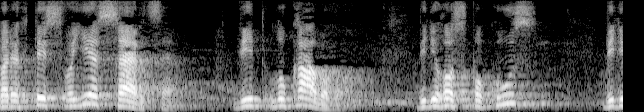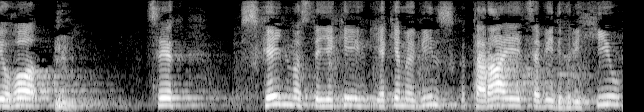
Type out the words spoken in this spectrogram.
берегти своє серце лукавого, від його спокус, від його цих схильностей, які, якими він старається від гріхів,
